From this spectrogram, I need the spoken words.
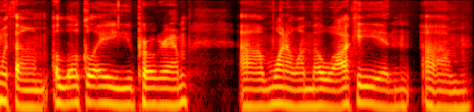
with um, a local AAU program, um, one on one Milwaukee, and um,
